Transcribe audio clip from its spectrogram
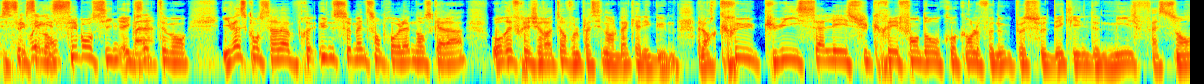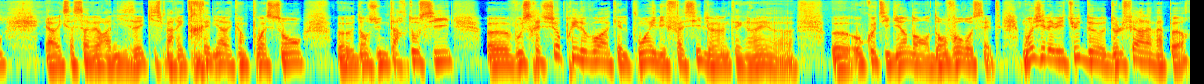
c'est que c'est oui, bon. C'est bon signe, exactement. Il va se conserver à peu près une semaine sans problème dans ce cas-là. Au réfrigérateur, vous le placez dans le bac à légumes. Alors cru, cuit, salé, sucré, fondant ou croquant, le fenouil peut se décliner de mille façons. Et avec sa saveur anisée qui se marie très bien avec un poisson, euh, dans une tarte aussi. Euh, vous serez surpris de voir à quel point il est facile de l'intégrer euh, euh, au quotidien dans, dans vos recettes. Moi, j'ai l'habitude de, de le faire à la vapeur,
